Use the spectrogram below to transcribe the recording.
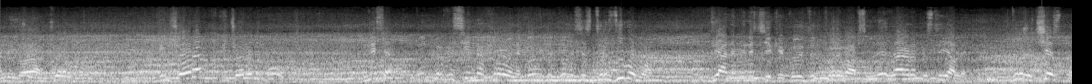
Андрій, він вчора? Він вчора? Він вчора не був. Дивіться, тут професійна охорона. Коли ми тут билися з Терзубом, п'яними не тільки, коли тут поривався, вони гарно постояли. Дуже чесно.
